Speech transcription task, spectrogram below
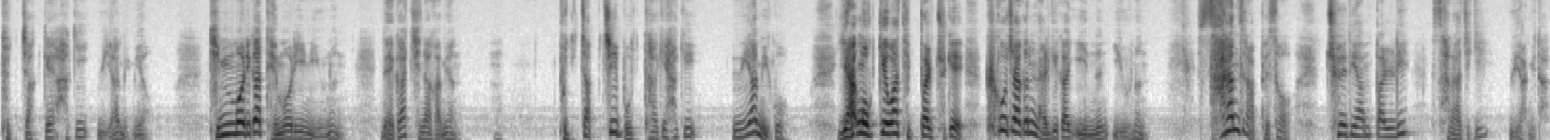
붙잡게 하기 위함이며 뒷머리가 대머리인 이유는 내가 지나가면 붙잡지 못하게 하기 위함이고 양어깨와 뒷발축에 크고 작은 날개가 있는 이유는 사람들 앞에서 최대한 빨리 사라지기 위함이다.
